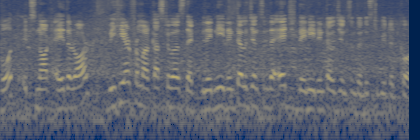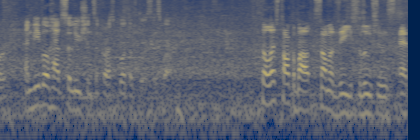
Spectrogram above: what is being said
both. It's not either or. We hear from our customers that they need intelligence in the edge, they need intelligence in the distributed core. And we will have solutions across both of those as well. So let's talk about some of these solutions at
